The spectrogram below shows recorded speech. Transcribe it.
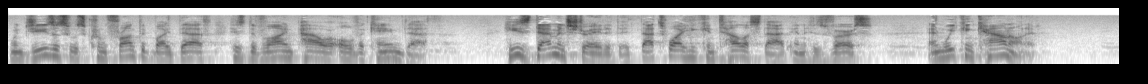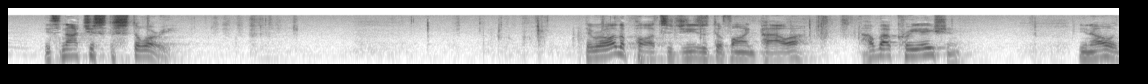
When Jesus was confronted by death, his divine power overcame death. He's demonstrated it. That's why he can tell us that in his verse. And we can count on it. It's not just a story. There were other parts of Jesus' divine power. How about creation? You know,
